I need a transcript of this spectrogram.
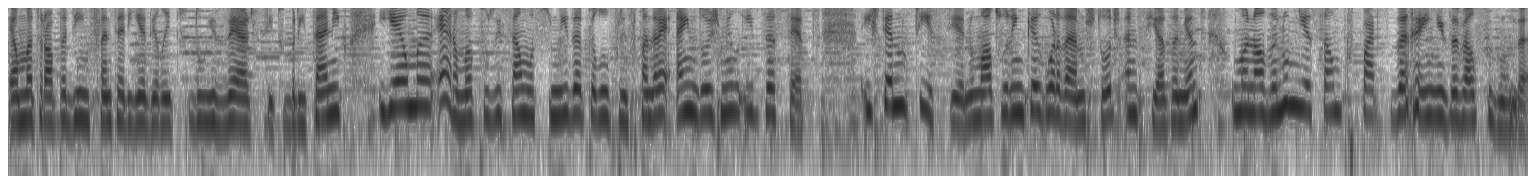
É uma tropa de infantaria de elite do exército britânico e é uma, era uma posição assumida pelo príncipe André em 2017. Isto é notícia numa altura em que aguardamos todos, ansiosamente uma nova nomeação por parte da Rainha Isabel II.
